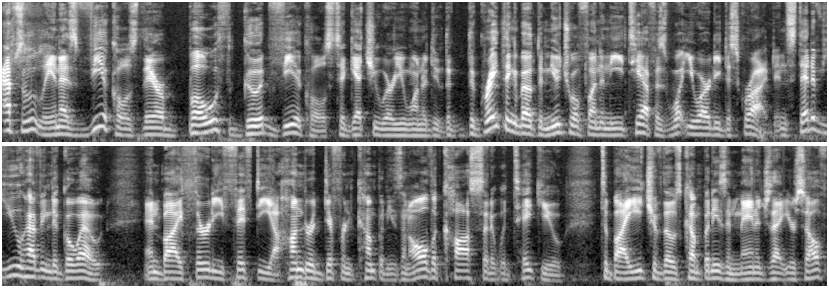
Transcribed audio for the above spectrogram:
Absolutely. And as vehicles, they're both good vehicles to get you where you want to do. The, the great thing about the mutual fund and the ETF is what you already described. Instead of you having to go out and buy 30, 50, 100 different companies and all the costs that it would take you to buy each of those companies and manage that yourself,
